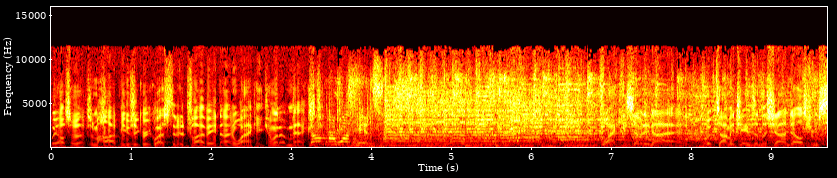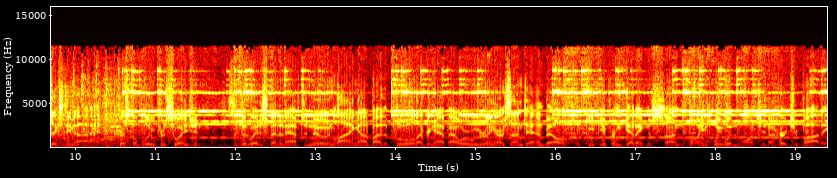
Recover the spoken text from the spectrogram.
We also have some hot music requested at 589 Wacky coming up next. Number one hits. Wacky 79 with Tommy James and the Shondells from 69. Crystal Blue Persuasion. It's a good way to spend an afternoon lying out by the pool. Every half hour we ring our suntan bell to keep you from getting sun point. We wouldn't want you to hurt your body.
